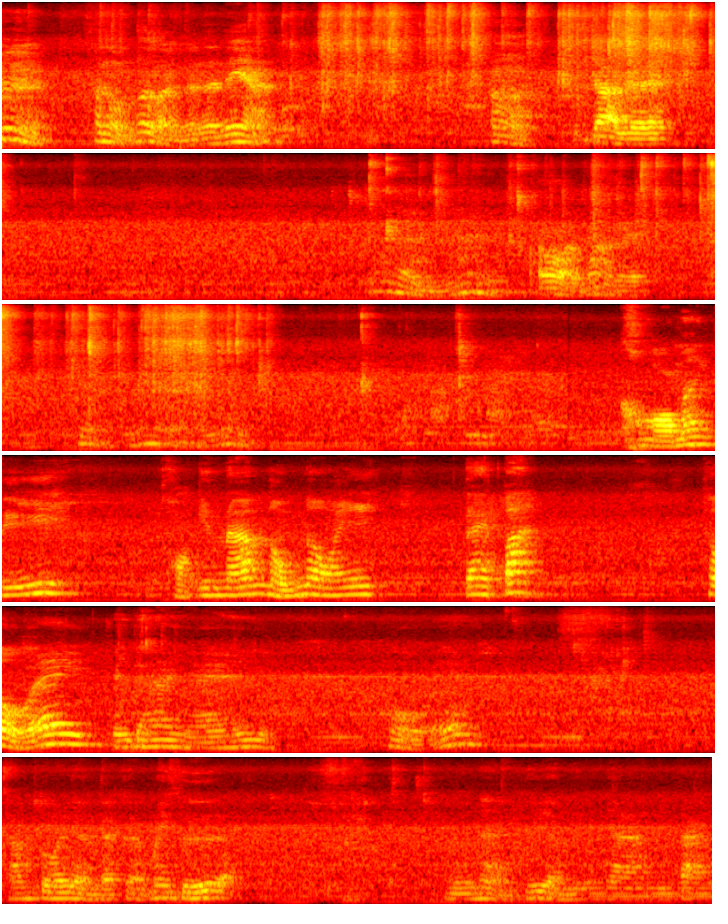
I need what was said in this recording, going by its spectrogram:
ืมขนมก็อร่อยเหมือนกันนะเนี่ยอ่าสุดยอดเลยอืมอร่อยมากเลยอืมขอมั่งดีขอกินน้ำหนมหน่อย ได้ปะโถเอ้ยไม่ได้ไงโถเอ้ยทำตัวอย่างแต่เกิดไม่ซื้ออะมึงน่ะที่อย่างมีปัญญามีตังค์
